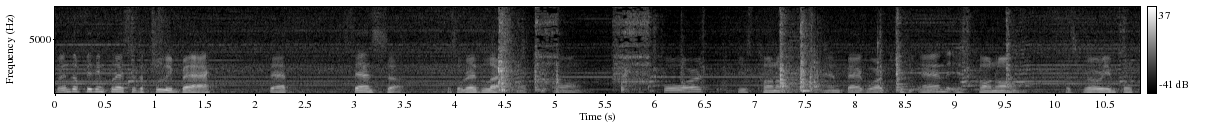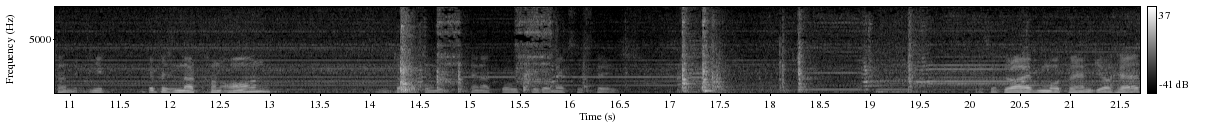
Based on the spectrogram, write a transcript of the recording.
When the feeding plate is fully back, that sensor is a red light must be on. Forward is turn off and backward to the end is turn on. That's very important. If if it's not turned on, the button cannot go to the next stage. It's a drive motor and gear head.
